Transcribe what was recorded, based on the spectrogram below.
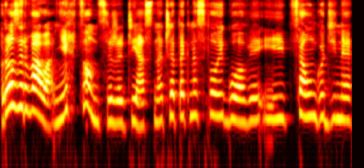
rozerwała, niechcący rzecz jasna, czepek na swojej głowie i całą godzinę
